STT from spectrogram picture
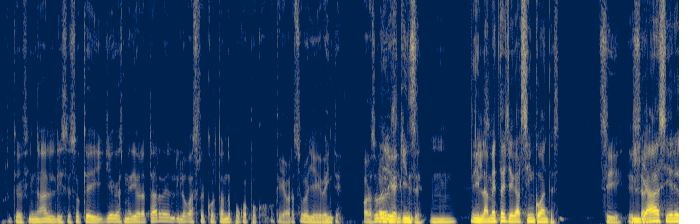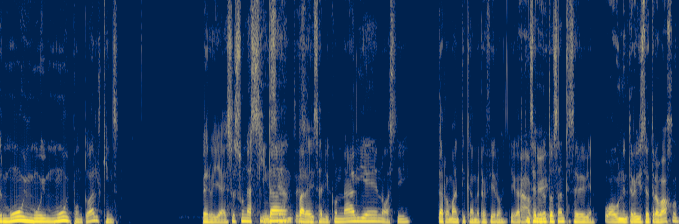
porque al final dices, ok, llegas media hora tarde y lo vas recortando poco a poco. Ok, ahora solo llegué 20. Ahora solo llegué sí. 15. Mm, y la meta es llegar cinco antes. Sí, Y exacto. ya si eres muy, muy, muy puntual, 15. Pero ya, eso es una 15 cita antes, para sí. salir con alguien o así. Cita romántica, me refiero. Llegar Ah, 15 ok. minutos antes se ve bien. O a una entrevista de trabajo.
